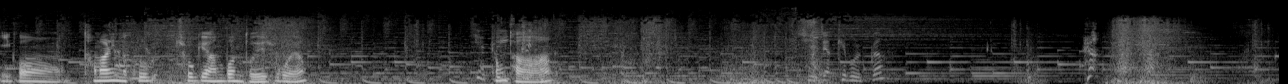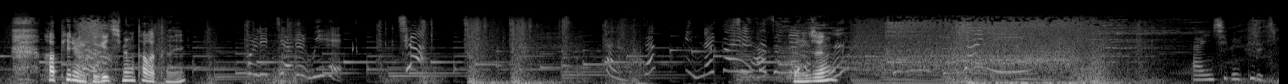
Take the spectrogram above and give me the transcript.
이거 타마린느 쿨 초기 한 번 더 해주고요. 평타. 시작해 볼까? 하필이면 그게 치명타 같으네. 폴리티아를 위해. 차! 살짝 빛날 거예요. 공증? 안식을 들으죠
